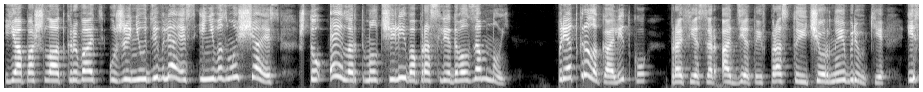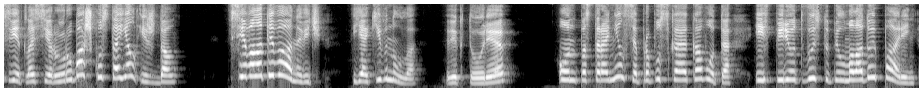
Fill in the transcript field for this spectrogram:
Я пошла открывать, уже не удивляясь и не возмущаясь, что Эйлард молчаливо проследовал за мной. Приоткрыла калитку, профессор, одетый в простые черные брюки и светло-серую рубашку, стоял и ждал. «Всеволод Иванович!» Я кивнула. «Виктория?» Он посторонился, пропуская кого-то, и вперед выступил молодой парень,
